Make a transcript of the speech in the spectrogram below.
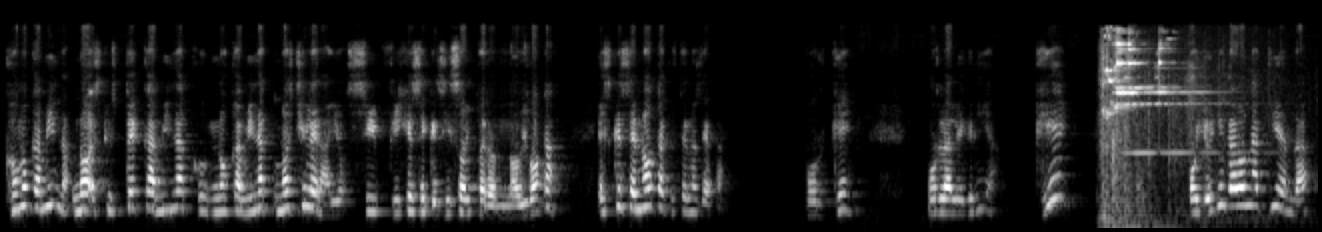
¿Cómo camina? No, es que usted camina, no camina, no es chilena. Yo, sí, fíjese que sí soy, pero no vivo acá. Es que se nota que usted no es de acá. ¿Por qué? Por la alegría. ¿Qué? O yo llegaba a una tienda,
